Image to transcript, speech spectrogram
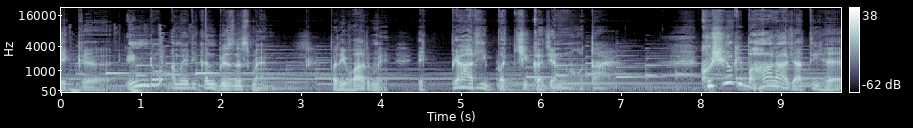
एक इंडो अमेरिकन बिजनेसमैन परिवार में एक प्यारी बच्ची का जन्म होता है। खुशियों की बहार आ जाती है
